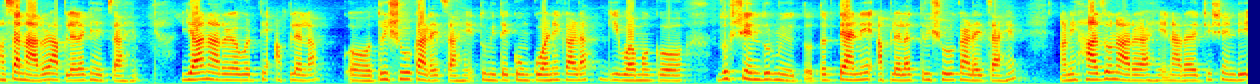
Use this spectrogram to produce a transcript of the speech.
असा नारळ आपल्याला घ्यायचा आहे. या नारळावरती आपल्याला त्रिशूळ काढायचं आहे. तुम्ही ते कुंकवाने काढा किंवा मग जो शेंदूर मिळतो तर त्याने आपल्याला त्रिशूळ काढायचा आहे. आणि हा जो नारळ आहे नारळाची शेंडी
